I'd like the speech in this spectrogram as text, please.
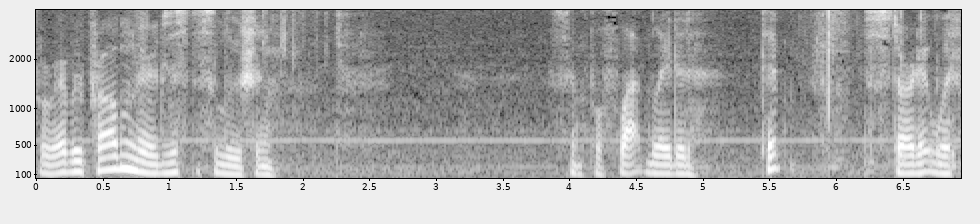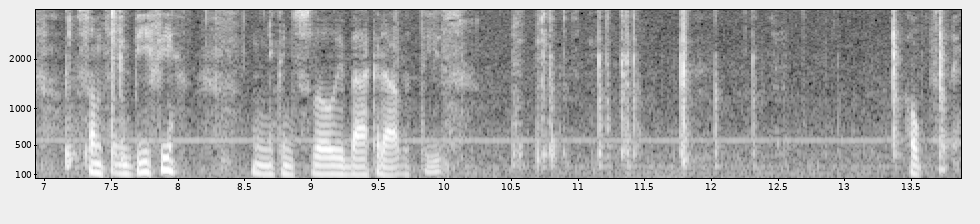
For every problem, there exists a solution. Simple flat-bladed tip. Start it with something beefy, and you can slowly back it out with these. Hopefully.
